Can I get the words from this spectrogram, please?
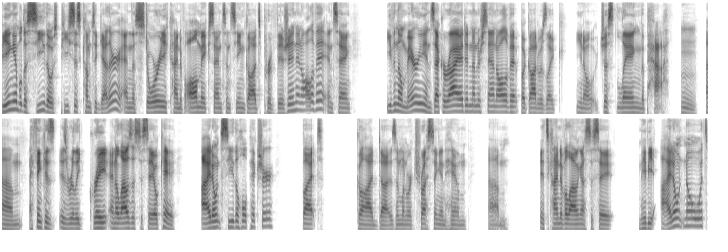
being able to see those pieces come together and the story kind of all make sense and seeing God's provision in all of it and saying, even though Mary and Zechariah didn't understand all of it, but God was like, you know, just laying the path. Mm. Um, I think is is really great and allows us to say, okay, I don't see the whole picture, but God does. And when we're trusting in Him, um, it's kind of allowing us to say, maybe I don't know what's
